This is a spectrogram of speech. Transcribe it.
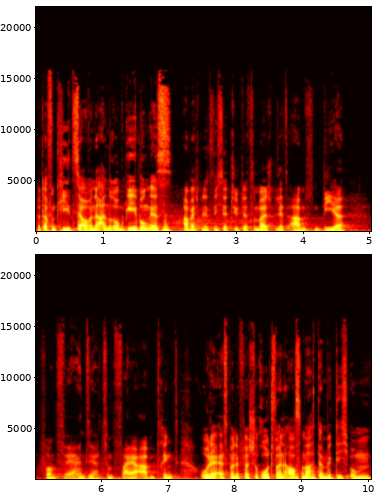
wird auf dem Kiez ja auch eine andere Umgebung ist. Aber ich bin jetzt nicht der Typ, der zum Beispiel jetzt abends ein Bier vom Fernseher zum Feierabend trinkt oder erstmal eine Flasche Rotwein aufmacht, damit ich um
